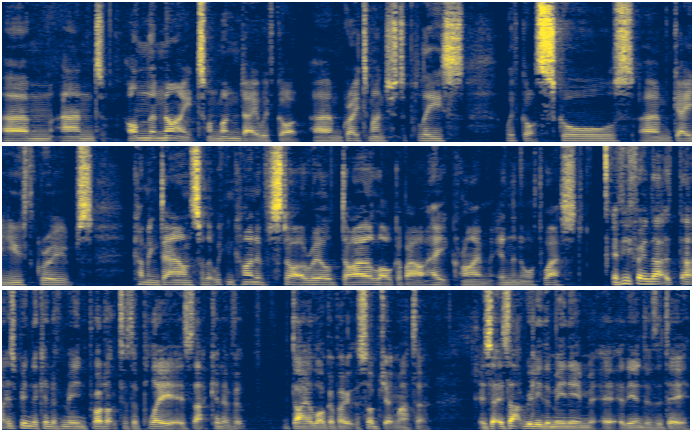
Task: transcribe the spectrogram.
Um, and on the night, on Monday, we've got um, Greater Manchester Police, we've got schools, um, gay youth groups coming down so that we can kind of start a real dialogue about hate crime in the Northwest. Have you found that that has been the kind of main product of the play? Is that kind of dialogue about the subject matter? Is that, is that really the main aim at, at the end of the day?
